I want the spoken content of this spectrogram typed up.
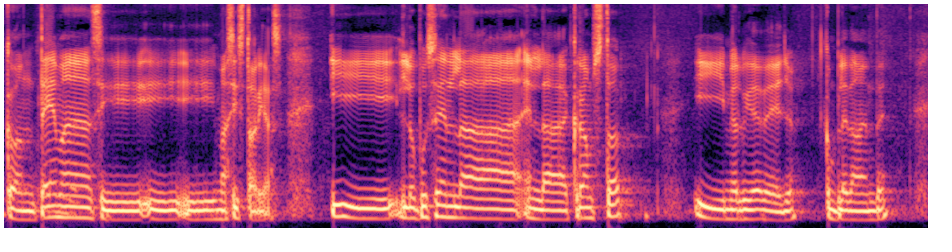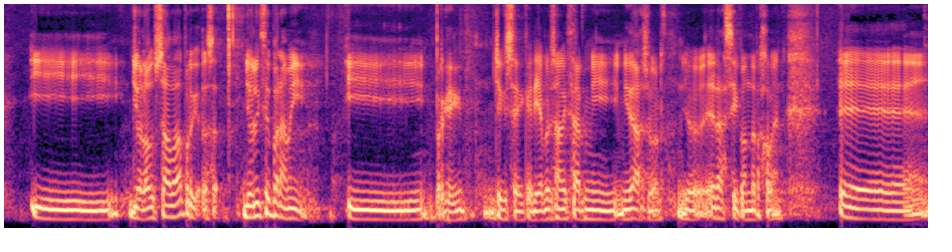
Con temas y, y- y más historias. Y lo puse en la, en la Chrome Store y me olvidé de ello completamente. Y yo lo usaba porque, o sea, yo lo hice para mí. Y porque, yo qué sé, quería personalizar mi, mi dashboard. Yo era así cuando era joven. Eh,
